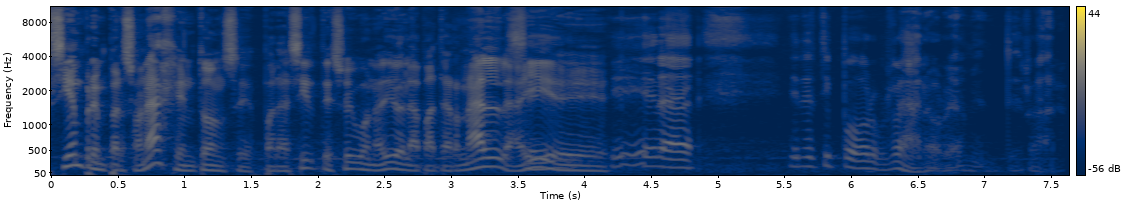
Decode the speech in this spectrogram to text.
siempre en personaje entonces, para decirte soy Bonadío de la paternal, ahí... Sí, eh... era, era tipo raro, realmente, raro.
